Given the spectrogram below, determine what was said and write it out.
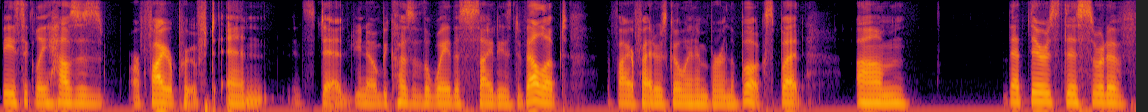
basically houses are fireproofed, and instead, you know, because of the way the society is developed, the firefighters go in and burn the books, but um, that there's this sort of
